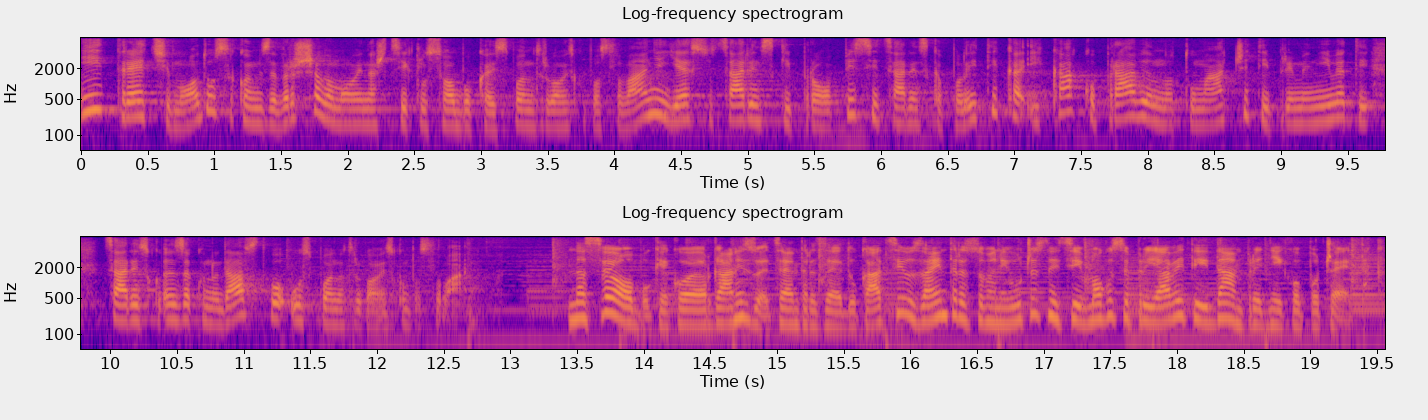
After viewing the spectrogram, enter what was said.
I treći modul sa kojim završavamo ovaj naš ciklus obuka iz spoljno-trgovinskog poslovanja jesu carinski propisi, carinska politika i kako pravilno tumačiti i primenjivati carinsko zakonodavstvo u spoljno-trgovinskom poslovanju. Na sve obuke koje organizuje Centar za edukaciju, zainteresovani učesnici mogu se prijaviti i dan pred njihov početak,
